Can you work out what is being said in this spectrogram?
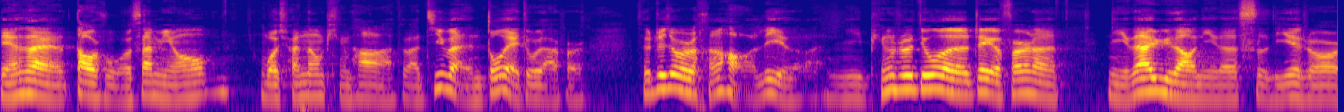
联赛倒数三名我全能平趟啊，对吧？基本都得丢点分，所以这就是很好的例子了。你平时丢了这个分呢，你在遇到你的死敌的时候。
